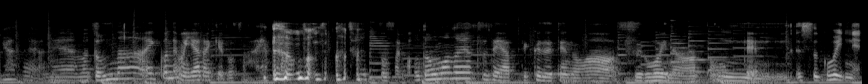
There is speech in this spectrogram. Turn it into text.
嫌だよね。まあどんなアイコンでも嫌だけどさ やっぱちょっとさ子供のやつでやってくるっていうのはすごいなと思って。うんすごいね、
